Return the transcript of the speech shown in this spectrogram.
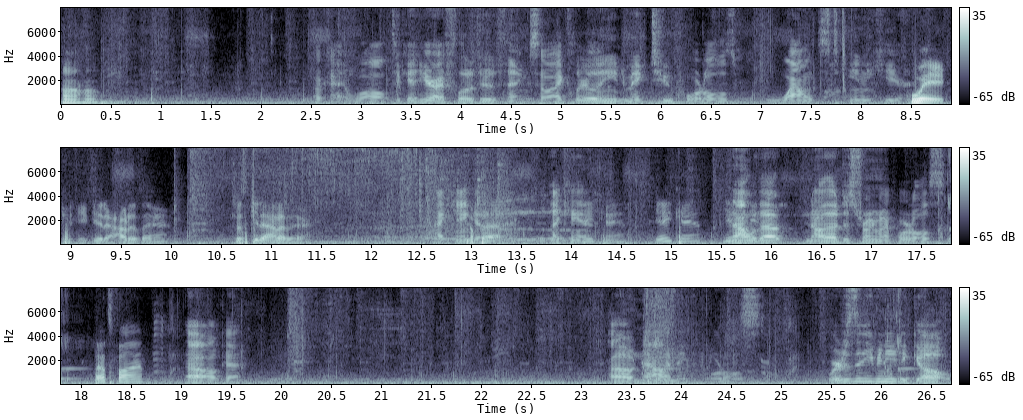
Uh huh. Okay, well, to get here, I floated through the thing, so I clearly need to make two portals wounced in here. Wait, can you get out of there? Just get out of there. I can't get out of it. I Yeah, you can't. can. Yeah, you can. Yeah, you Not can. without, not without destroying my portals. That's fine. Oh, okay. Oh, now I make the portals. Where does it even need to go?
